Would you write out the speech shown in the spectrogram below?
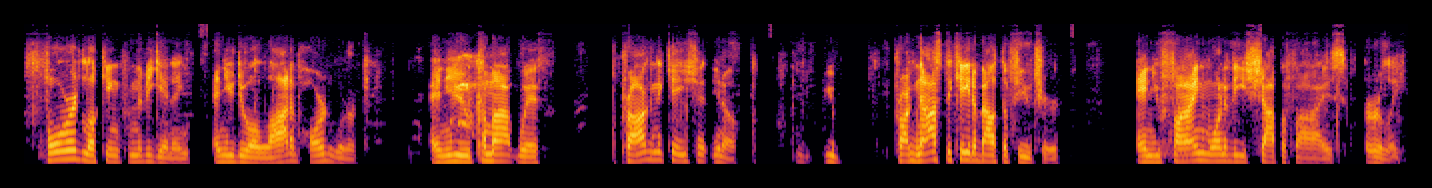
forward looking from the beginning and you do a lot of hard work and you come up with prognostication, you know, you prognosticate about the future and you find one of these Shopify's early.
